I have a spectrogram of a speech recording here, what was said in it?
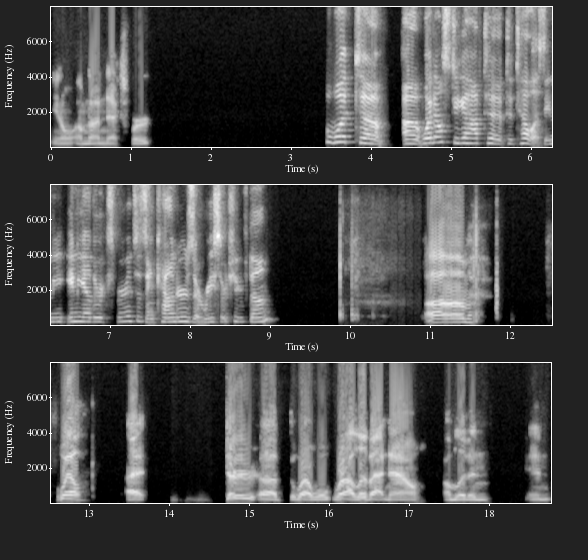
You know, I'm not an expert. What uh, uh, what else do you have to, to tell us? Any any other experiences, encounters, or research you've done? Um, well, I there, uh, well, where I live at now, I'm living in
